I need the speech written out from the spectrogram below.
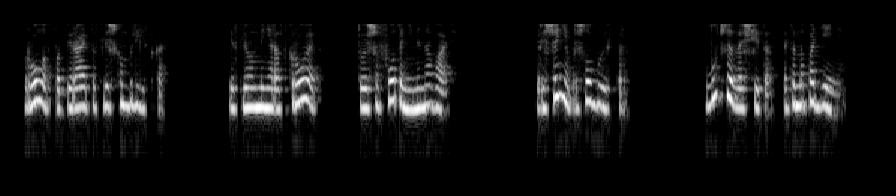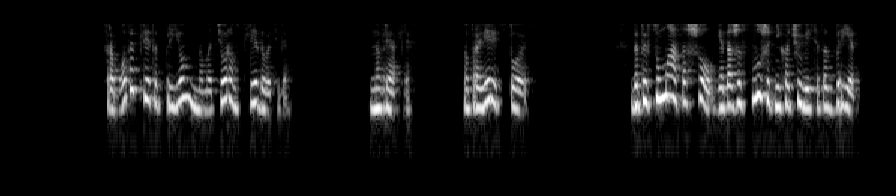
Ролов подбирается слишком близко. Если он меня раскроет, то эшафота не миновать. Решение пришло быстро. Лучшая защита – это нападение. Сработает ли этот прием на матером следователе? Навряд ли. Но проверить стоит. Да ты с ума сошел! Я даже слушать не хочу весь этот бред.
